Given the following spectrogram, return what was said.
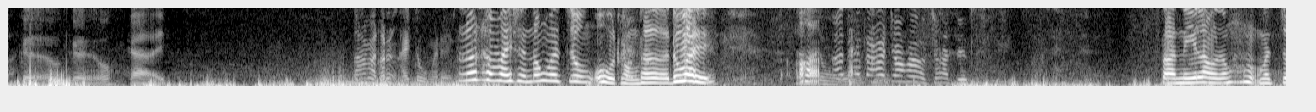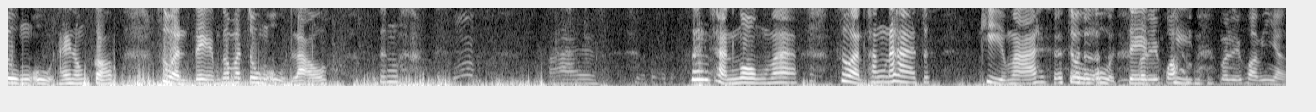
ำ girl girl guy แล้วทำไมเขาถึงให้จูงกันเองแล้วทำไมฉันต้องมาจูงอูดของเธอด้วย ตอนนี้เราต้องมาจูงอูดให้น้องก๊อฟส่วนเจมส์ก็มาจูงอูดเรา ซึ่งซึ่งฉันงงมาก ส่วนข้างหน้าจะขี่ม้าจูงอูดเจมมันส์มีความขี่มันมีความอีหยัง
